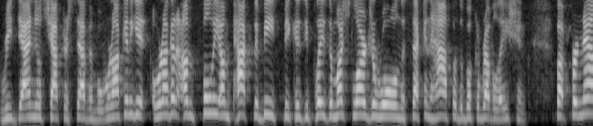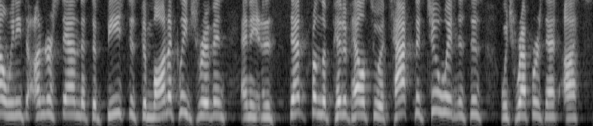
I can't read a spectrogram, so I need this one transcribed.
read Daniel chapter 7. But we're not going to get we're not going to um, fully unpack the beast because he plays a much larger role in the second half of the book of Revelation. But for now, we need to understand that the beast is demonically driven and it is sent from the pit of hell to attack the two witnesses, which represent us,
